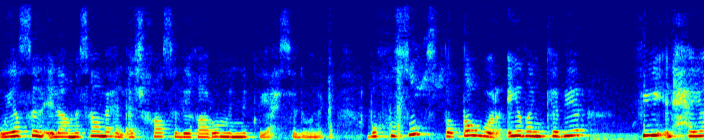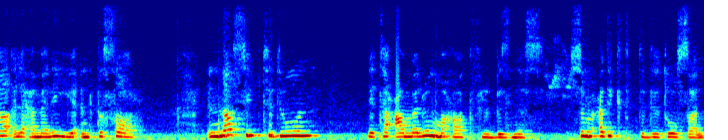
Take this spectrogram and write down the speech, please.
ويصل إلى مسامع الأشخاص اللي يغارون منك ويحسدونك. بخصوص تطور أيضا كبير في الحياة العملية انتصار. الناس يبتدون يتعاملون معاك في ال business. سمعتك تبتدي توصل.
